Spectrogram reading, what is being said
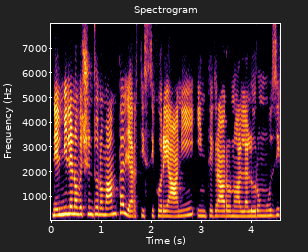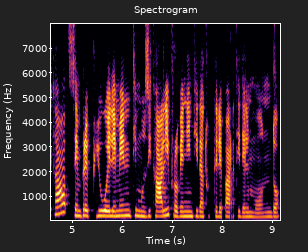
Nel 1990 gli artisti coreani integrarono alla loro musica sempre più elementi musicali provenienti da tutte le parti del mondo.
